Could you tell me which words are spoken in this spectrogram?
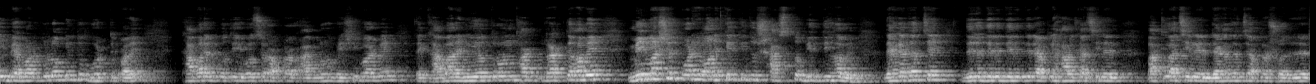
এই ব্যাপারগুলো কিন্তু ঘটতে পারে। খাবারের প্রতি এবছর আপনার আগ্রহ বেশি বাড়বে, তাই খাবারে নিয়ন্ত্রণ রাখতে হবে। মে মাসের পরে অনেকের কিন্তু স্বাস্থ্য বৃদ্ধি হবে। দেখা যাচ্ছে ধীরে ধীরে ধীরে ধীরে আপনি হালকা ছিলেন, পাতলা ছিলেন, দেখা যাচ্ছে আপনার শরীরের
